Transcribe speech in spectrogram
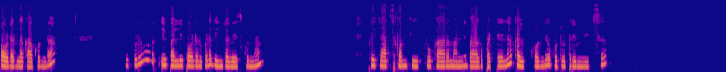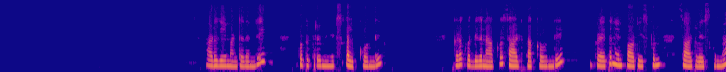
పౌడర్లా కాకుండా. ఇప్పుడు ఈ పల్లీ పౌడర్ కూడా దీంట్లో వేసుకుందాం. ఇప్పుడు ఈ క్యాప్సికమ్కి ఉప్పు కారం అన్నీ బాగా పట్టేలా కలుపుకోండి. ఒక టూ త్రీ మినిట్స్. అడుగేమంటుందండి ఒక టూ త్రీ మినిట్స్ కలుపుకోండి. ఇక్కడ కొద్దిగా నాకు సాల్ట్ తక్కువ ఉంది. ఇక్కడైతే నేను పావు టీ స్పూన్ సాల్ట్ వేసుకున్నా.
